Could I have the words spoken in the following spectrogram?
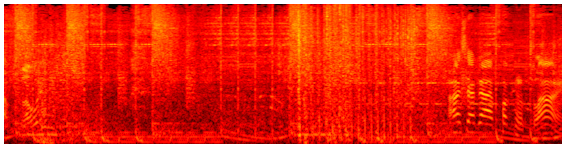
got floated? How's that guy fucking flying?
